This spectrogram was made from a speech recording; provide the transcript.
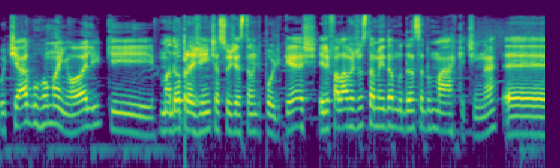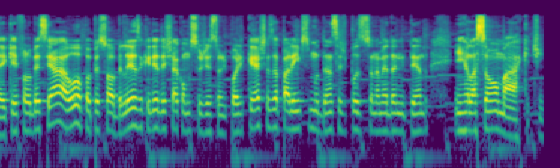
o Thiago Romagnoli, que mandou pra gente a sugestão de podcast. Ele falava justamente da mudança do marketing, né? É, que ele falou bem assim: ah, opa, pessoal, beleza? Queria deixar como sugestão de podcast as aparentes mudanças de posicionamento da Nintendo em relação ao marketing.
